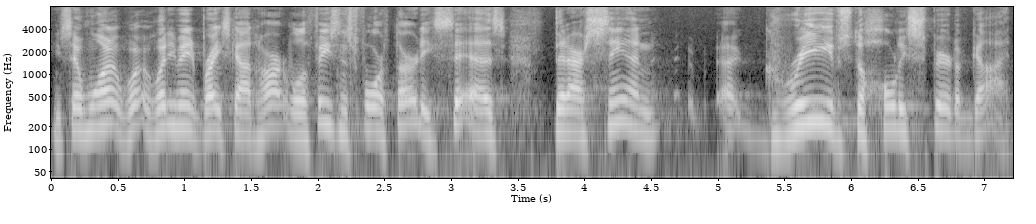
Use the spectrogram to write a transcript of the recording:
You say, what, what, what, do you mean it breaks God's heart? Well, Ephesians 4.30 says that our sin uh, grieves the Holy Spirit of God.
